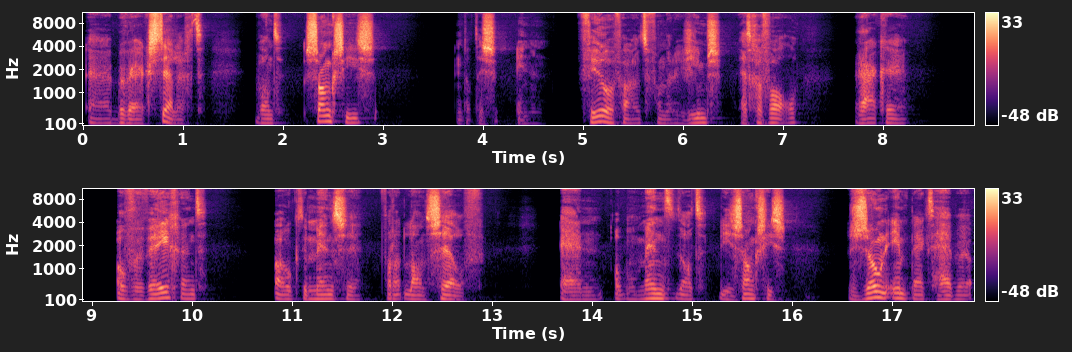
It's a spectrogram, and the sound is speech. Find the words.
uh, bewerkstelligt. Want sancties, en dat is in een veelvoud van de regimes het geval, raken overwegend ook de mensen van het land zelf. En op het moment dat die sancties zo'n impact hebben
